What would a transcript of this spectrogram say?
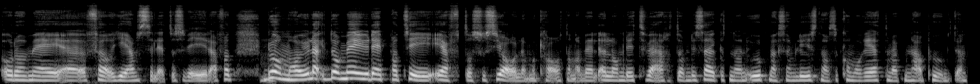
och de är eh, för jämställdhet och så vidare. För mm. de, har ju, de är ju det parti efter Socialdemokraterna, väl, eller om det är tvärtom. Det är säkert någon uppmärksam lyssnare som kommer att rätta mig på den här punkten.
